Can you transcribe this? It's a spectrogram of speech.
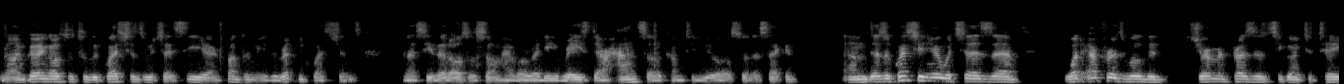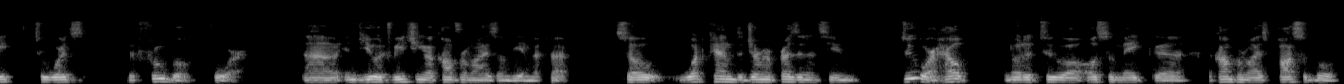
now I'm going also to the questions which I see here in front of me, the written questions. And I see that also some have already raised their hands, so I'll come to you also in a second. Um, there's a question here which says, uh, what efforts will the German presidency going to take towards the frugal four uh, in view of reaching a compromise on the MFF? So what can the German presidency do or help in order to uh, also make uh, a compromise possible,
